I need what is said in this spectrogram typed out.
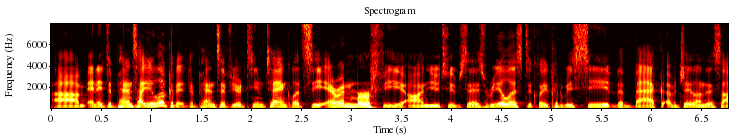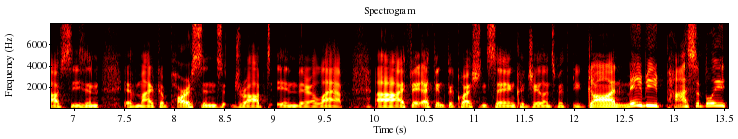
um, and it depends how you look at it. it. Depends if your team tank. Let's see. Aaron Murphy on YouTube says, realistically, could we see the back of Jaylon this offseason if Micah Parsons dropped in their lap? Uh, I think I think the question saying could Jaylon Smith be gone? Maybe, possibly.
